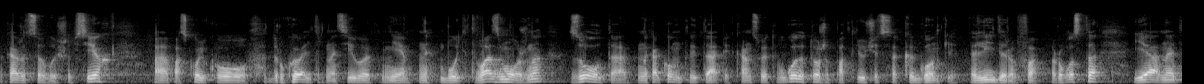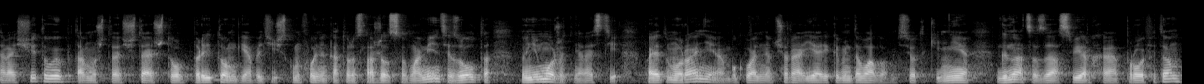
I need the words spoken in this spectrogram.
окажется выше всех – поскольку другой альтернативы не будет. Возможно, золото на каком-то этапе к концу этого года тоже подключится к гонке лидеров роста. Я на это рассчитываю, потому что считаю, что при том геополитическом фоне, который сложился в моменте, золото ну, не может не расти. Поэтому ранее, буквально вчера, я рекомендовал вам все-таки не гнаться за сверхпрофитом,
